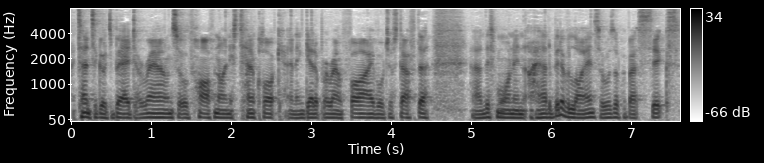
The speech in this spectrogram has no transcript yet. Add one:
I tend to go to bed around sort of half nine is 10 o'clock and then get up around five or just after. Uh, this morning I had a bit of a lie-in, so I was up about six.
